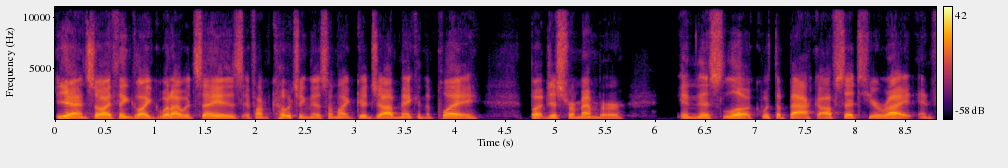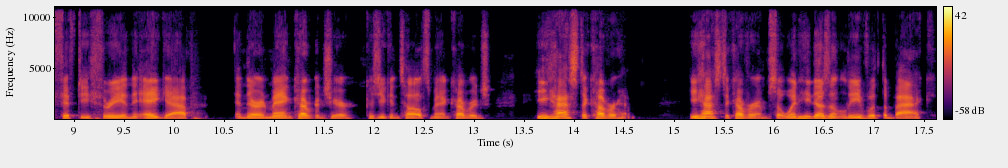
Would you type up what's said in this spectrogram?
Yeah, and so I think like what I would say is if I'm coaching this, I'm like, good job making the play. But just remember, in this look with the back offset to your right and 53 in the A gap, and they're in man coverage here, because you can tell it's man coverage, he has to cover him. He has to cover him. So when he doesn't leave with the back,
